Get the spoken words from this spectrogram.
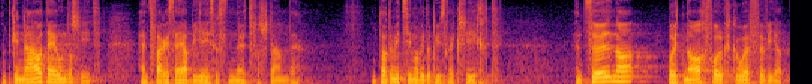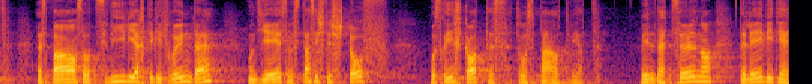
Und genau diesen Unterschied haben die Pharisäer bei Jesus nicht verstanden. Und damit sind wir wieder bei unserer Geschichte. Ein Zöllner, der in die Nachfolge gerufen wird. Ein paar so zwielichtige Freunde und Jesus. Das ist der Stoff, wo das Reich Gottes daraus gebaut wird. Weil der Zöllner, der Levi, die,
